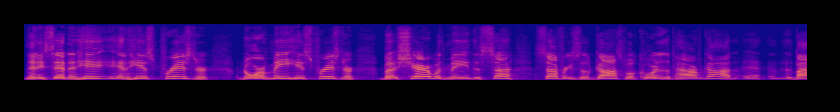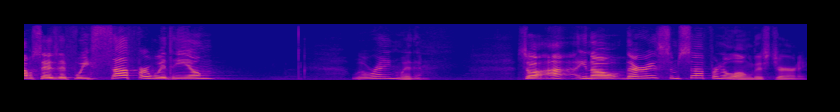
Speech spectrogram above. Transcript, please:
Then he said, and, he, and his prisoner, nor of me his prisoner, but share with me the su- sufferings of the gospel according to the power of God. Uh, the Bible says, if we suffer with him, we'll reign with him. So, I, you know, there is some suffering along this journey.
